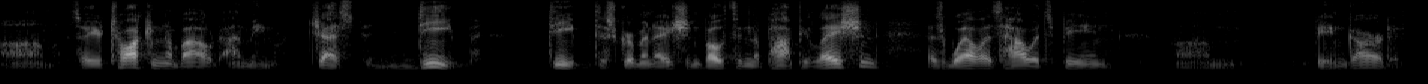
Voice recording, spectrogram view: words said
Um, so you're talking about, I mean, just deep, deep discrimination, both in the population as well as how it's being, um, being guarded.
